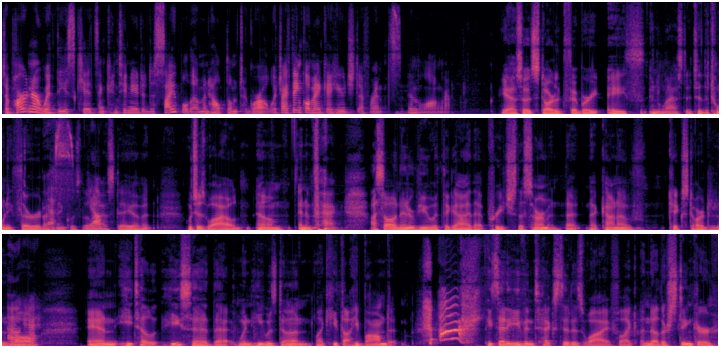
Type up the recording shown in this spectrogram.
to partner with these kids and continue to disciple them and help them to grow, which I think will make a huge difference in the long run. Yeah, so it started February 8th and lasted to the 23rd, yes. I think was the yep. last day of it, which is wild. Um, and in fact, I saw an interview with the guy that preached the sermon that, that kind of kickstarted it okay. all. And he tell he said that when he was done, like he thought he bombed it. he said he even texted his wife like another stinker.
